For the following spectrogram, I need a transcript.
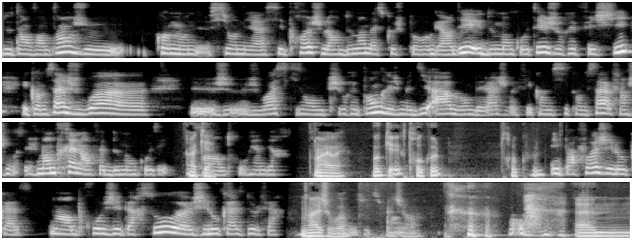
de temps en temps, je, comme si on est assez proche, je leur demande est-ce que je peux regarder? Et de mon côté, je réfléchis et comme ça, je vois, euh, je, je, vois ce qu'ils ont pu répondre et je me dis ah bon ben là j'aurais fait comme ci comme ça. Enfin je, je m'entraîne en fait de mon côté. Okay. sans trop rien dire. Ouais ouais. Ok trop cool. Trop cool. Et parfois j'ai l'occasion. Un projet perso euh, j'ai l'occasion de le faire. Ouais je vois. Je vois. Euh,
